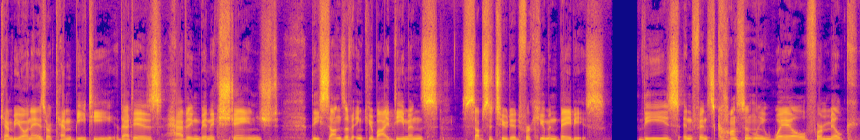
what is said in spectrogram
Cambiones or Cambiti, that is, having been exchanged, the sons of incubi demons substituted for human babies. These infants constantly wail for milk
